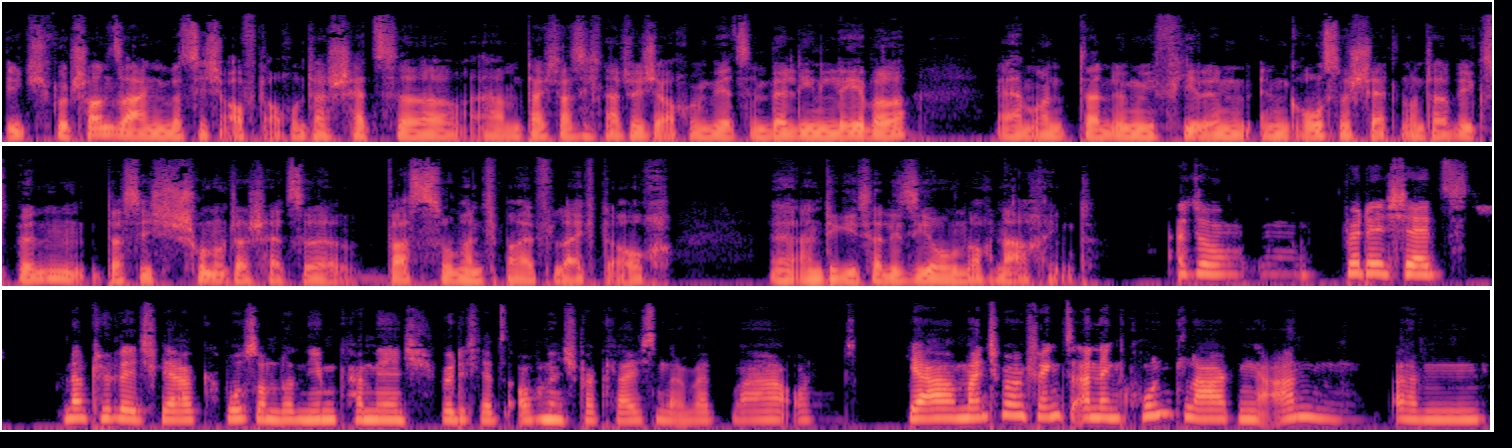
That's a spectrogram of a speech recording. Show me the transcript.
ich würde schon sagen, dass ich oft auch unterschätze, ähm, dadurch, dass ich natürlich auch irgendwie jetzt in Berlin lebe ähm, und dann irgendwie viel in, in großen Städten unterwegs bin, dass ich schon unterschätze, was so manchmal vielleicht auch äh, an Digitalisierung noch nachhinkt. Also würde ich jetzt natürlich, ja, Großunternehmen kann ich, würde ich jetzt auch nicht vergleichen damit, war. Und ja, manchmal fängt es an den Grundlagen an. Ähm,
